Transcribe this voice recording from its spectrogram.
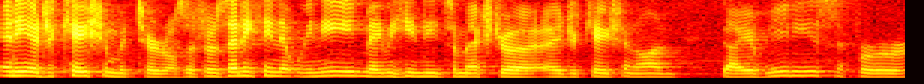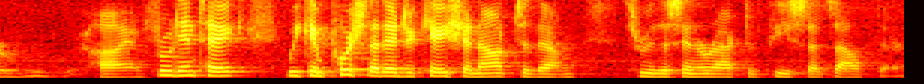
any education materials. If there's anything that we need, maybe he needs some extra education on diabetes for uh, fruit intake, we can push that education out to them through this interactive piece that's out there.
